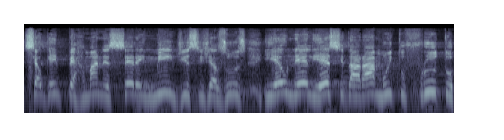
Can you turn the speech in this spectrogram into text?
Se alguém permanecer em mim, disse Jesus, e eu nele, esse dará muito fruto,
